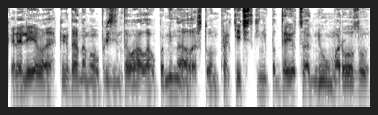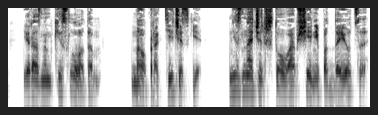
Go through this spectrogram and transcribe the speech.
Королева, когда нам его презентовала, упоминала, что он практически не поддается огню, морозу и разным кислотам, но практически не значит, что вообще не поддается.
